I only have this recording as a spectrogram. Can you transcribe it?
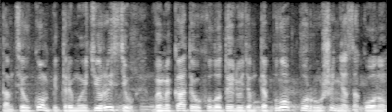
Там цілком підтримують юристів. Вимикати у холоди людям тепло – порушення закону.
